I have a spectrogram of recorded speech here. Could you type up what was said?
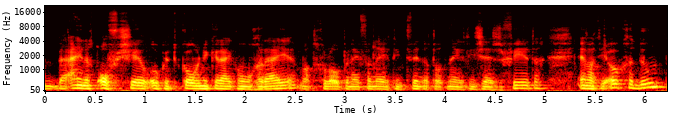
beëindigt officieel ook het Koninkrijk Hongarije, wat gelopen heeft van 1920 tot 1946. En wat hij ook gaat doen,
